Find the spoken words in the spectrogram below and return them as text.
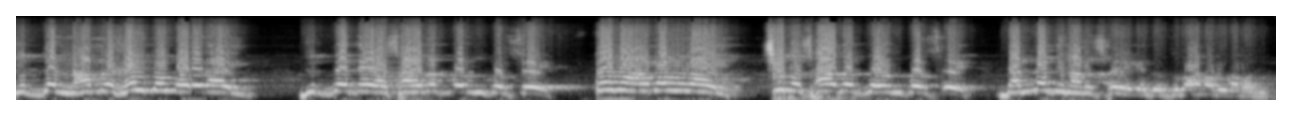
যুদ্ধের নাম লেখাই তো পারে নাই। যুদ্ধে যে শাহাদত বরণ করছে। কোন আমল নাই শুধু শাহাদত বরণ করছে, জান্নাতি মানুষ হয়ে গেছে, সুবহানাল্লাহ বলেন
